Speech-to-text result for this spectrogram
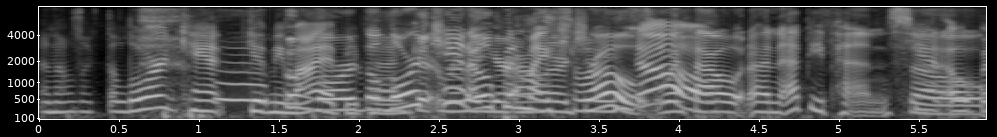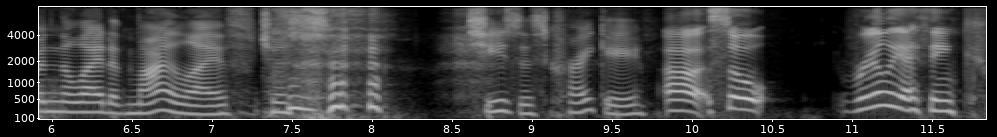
and i was like the lord can't give me The my Lord- The Lord Get can't open my allergies. throat No. without an EpiPen. So can't open the light of my life. Just Jesus crikey. Uh, so really, I think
